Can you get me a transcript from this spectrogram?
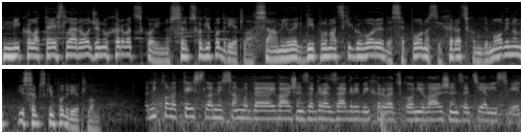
Nikola Tesla je rođen u Hrvatskoj, no srpskog je podrijetla. Sam je uvijek diplomatski govorio da se ponosi hrvatskom domovinom i srpskim podrijetlom. Nikola Tesla ne samo da je važan za grad Zagreb i Hrvatsku, on je važan za cijeli svijet.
